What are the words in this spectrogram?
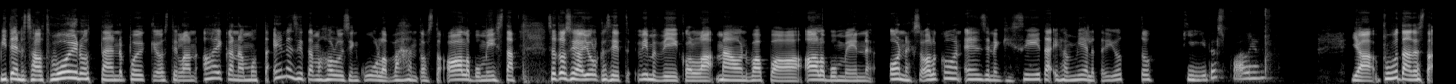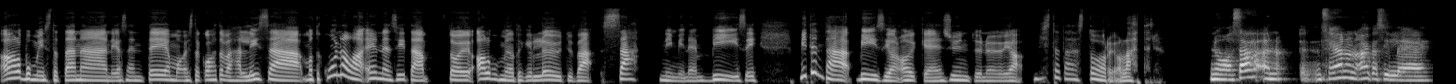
miten sä oot voinut tämän poikkeustilan aikana. Mutta ennen sitä mä haluaisin kuulla vähän tuosta albumista. Sä tosiaan julkaisit viime viikolla Mä on vapaa albumin. Onneksi olkoon ensinnäkin siitä ihan mieletön juttu. Kiitos paljon. Ja puhutaan tästä albumista tänään ja sen teemoista kohta vähän lisää, mutta kuunnellaan ennen sitä toi albumiltakin löytyvä Sä-niminen biisi. Miten tämä biisi on oikein syntynyt ja mistä tämä story on lähtenyt? No sehän, sehän on aika silleen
